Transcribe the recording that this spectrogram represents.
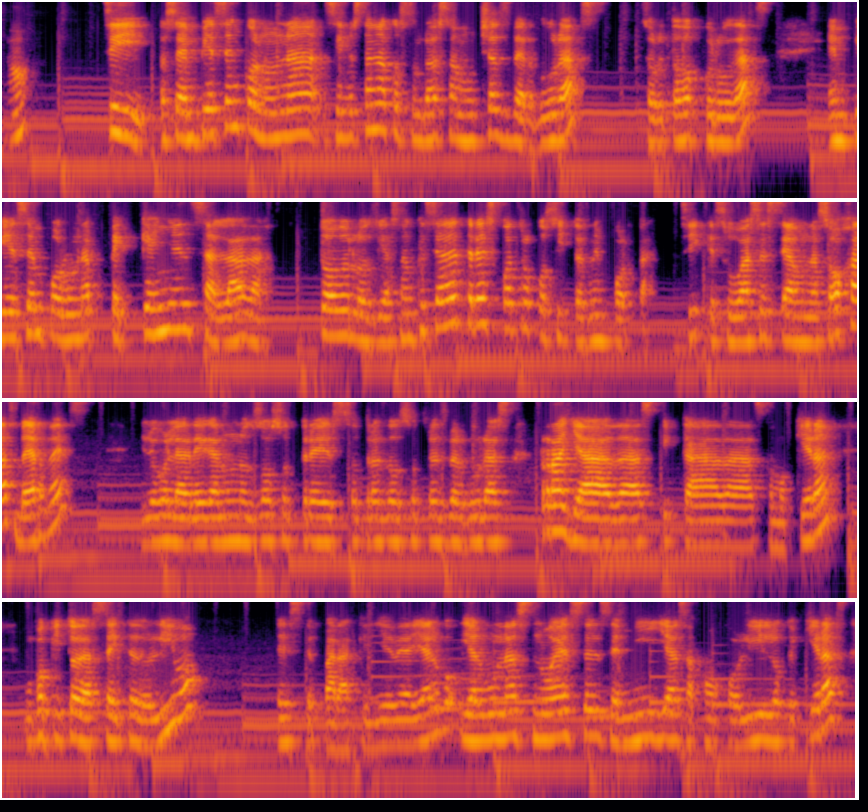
¿no? Sí, o sea, empiecen con una, si no están acostumbrados a muchas verduras, sobre todo crudas, empiecen por una pequeña ensalada todos los días, aunque sea de tres, cuatro cositas, no importa, ¿sí? Que su base sea unas hojas verdes, y luego le agregan unos dos o tres, otras dos o tres verduras rayadas, picadas, como quieran, un poquito de aceite de olivo, este, para que lleve ahí algo, y algunas nueces, semillas, ajonjolí, lo que quieras,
